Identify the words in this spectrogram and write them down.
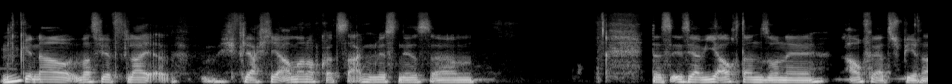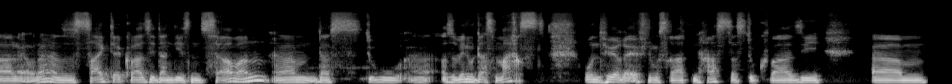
Mhm. Genau, was wir vielleicht, vielleicht hier auch mal noch kurz sagen müssen, ist, ähm, das ist ja wie auch dann so eine Aufwärtsspirale, oder? Also es zeigt ja quasi dann diesen Servern, ähm, dass du, äh, also wenn du das machst und höhere Öffnungsraten hast, dass du quasi, ähm,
